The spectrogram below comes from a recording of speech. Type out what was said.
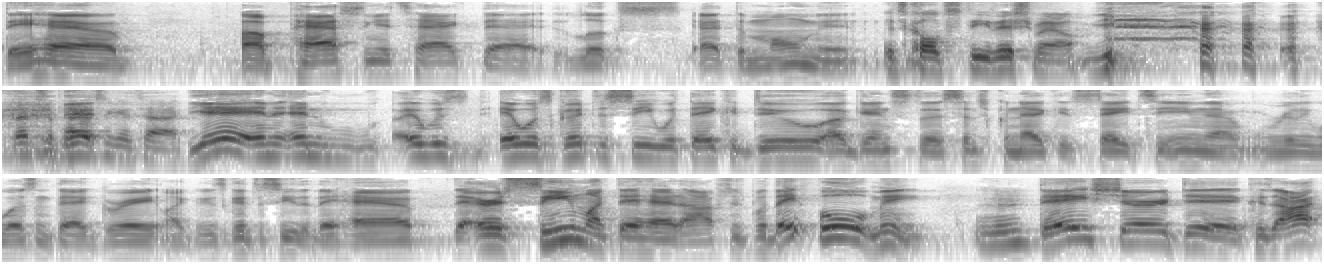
They have a passing attack that looks at the moment. It's called Steve Ishmael. That's a passing yeah, attack. Yeah, and and it was it was good to see what they could do against the Central Connecticut State team that really wasn't that great. Like it was good to see that they have, or it seemed like they had options, but they fooled me. Mm-hmm. They sure did, because I.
